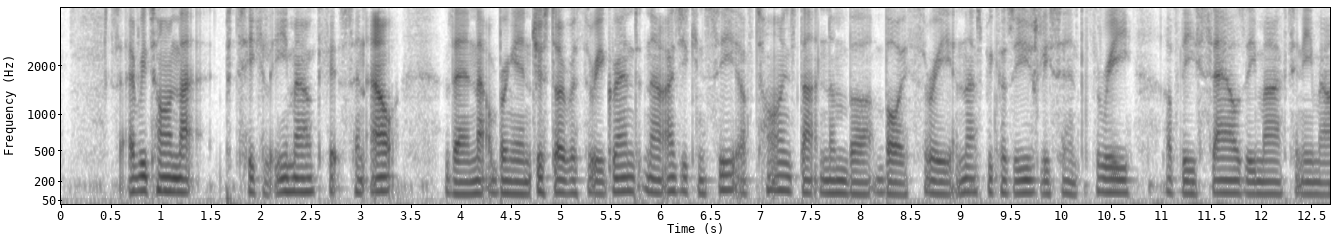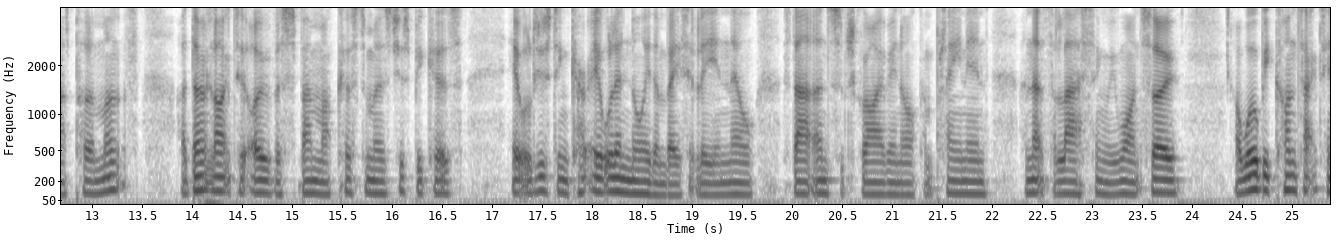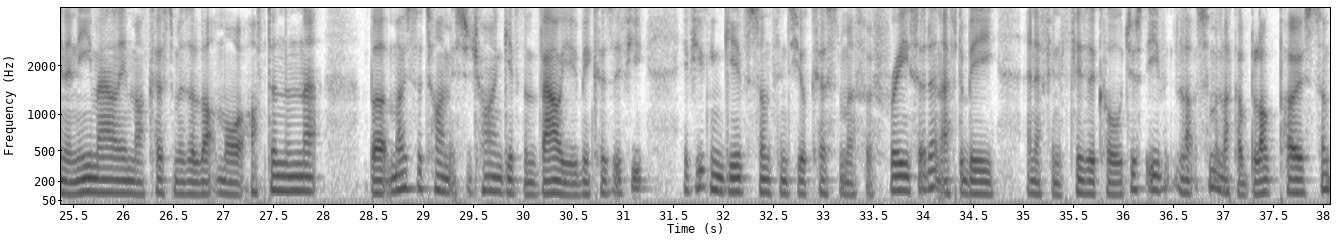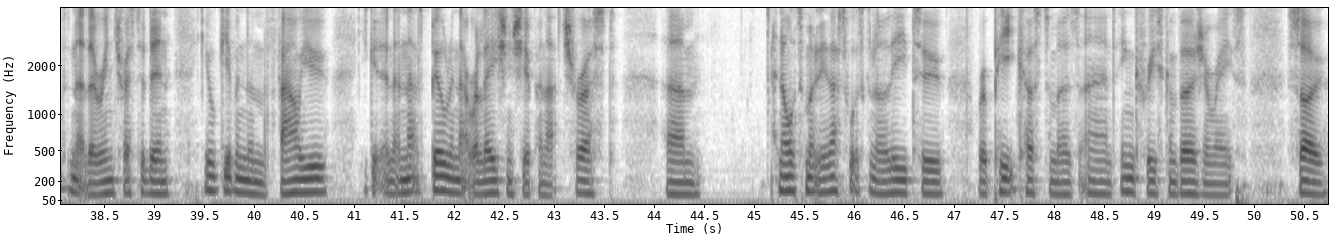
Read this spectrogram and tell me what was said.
So every time that particular email gets sent out, then that will bring in just over three grand. Now, as you can see, I've times that number by three, and that's because I usually send three of these salesy marketing emails per month. I don't like to over spam my customers just because it will just it will annoy them basically, and they'll start unsubscribing or complaining, and that's the last thing we want. So I will be contacting and emailing my customers a lot more often than that, but most of the time it's to try and give them value because if you if you can give something to your customer for free so it don't have to be anything physical just even like something like a blog post something that they're interested in you're giving them value you get and that's building that relationship and that trust um, and ultimately that's what's going to lead to repeat customers and increased conversion rates. So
